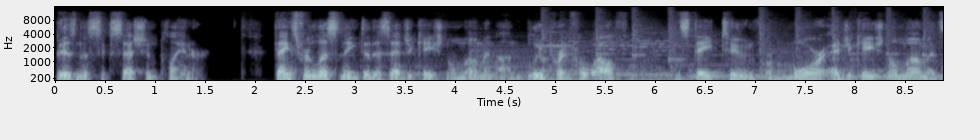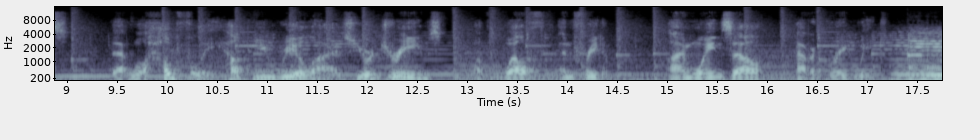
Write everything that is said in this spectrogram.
business succession planner. Thanks for listening to this educational moment on Blueprint for Wealth, and stay tuned for more educational moments that will hopefully help you realize your dreams of wealth and freedom. I'm Wayne Zell. Have a great week.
